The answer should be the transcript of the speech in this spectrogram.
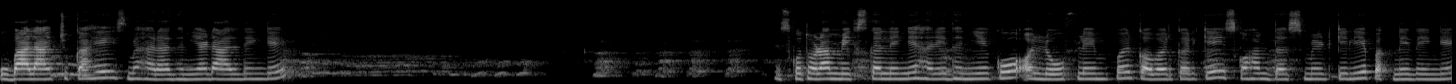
उबाल आ चुका है। इसमें हरा धनिया डाल देंगे। इसको थोड़ा मिक्स कर लेंगे हरे धनिए को और लो फ्लेम पर कवर करके इसको हम दस मिनट के लिए पकने देंगे।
